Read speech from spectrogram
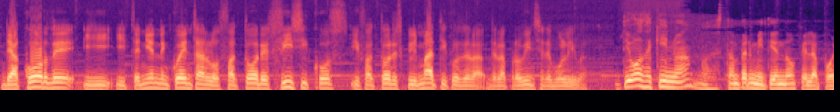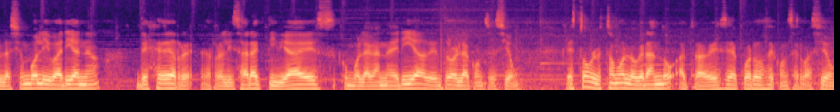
de acorde y, teniendo en cuenta los factores físicos y factores climáticos de la, de la provincia de Bolívar. Cultivos de quinoa nos están permitiendo que la población bolivariana deje de realizar actividades como la ganadería dentro de la concesión. Esto lo estamos logrando a través de acuerdos de conservación.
